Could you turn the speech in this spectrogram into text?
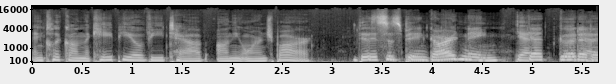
and click on the KPOV tab on the orange bar. This, this has been gardening. Get, Get good at it.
